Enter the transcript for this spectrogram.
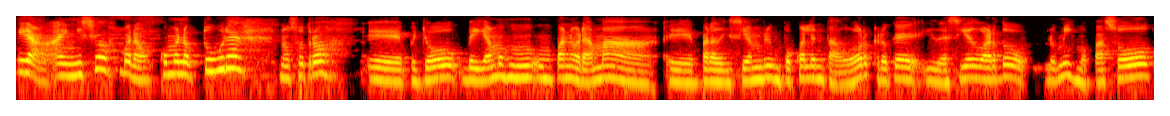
Mira, a inicios, bueno, como en octubre, nosotros, eh, pues yo veíamos un, panorama eh, para diciembre un poco alentador, creo que, y decía Eduardo lo mismo, pasó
